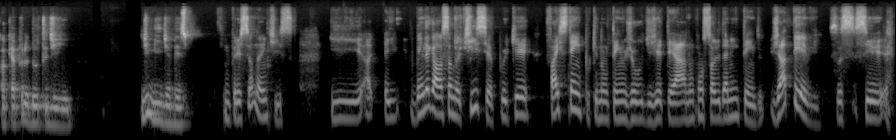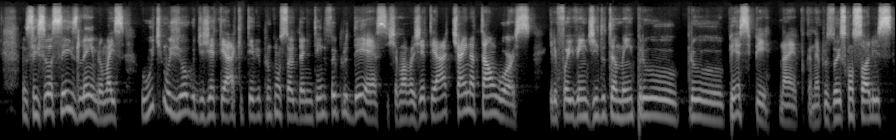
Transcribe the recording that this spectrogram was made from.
qualquer produto de, de mídia mesmo. Impressionante isso. E, e bem legal essa notícia, porque faz tempo que não tem um jogo de GTA num console da Nintendo. Já teve, se, se, não sei se vocês lembram, mas o último jogo de GTA que teve para um console da Nintendo foi para o DS, chamava GTA Chinatown Wars ele foi vendido também para o PSP na época, né? Para os dois consoles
